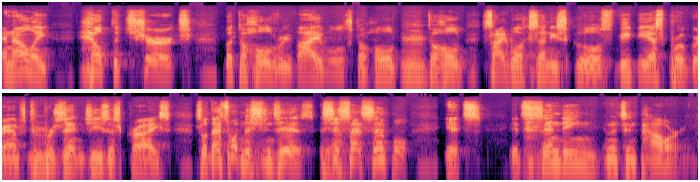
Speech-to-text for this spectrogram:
and not only help the church, but to hold revivals, to hold Mm. to hold sidewalk Sunday schools, VBS programs Mm. to present Jesus Christ. So that's what missions is. It's Yeah. just that simple. It's it's sending and it's empowering.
